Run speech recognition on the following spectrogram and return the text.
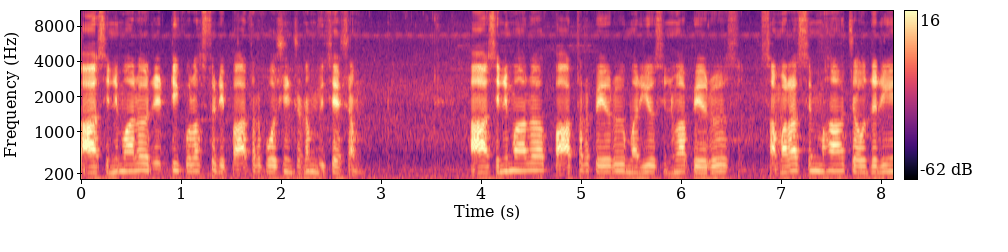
ఆ సినిమాలో రెడ్డి కులస్తుడి పాత్ర పోషించడం విశేషం. ఆ సినిమాలో పాత్ర పేరు మరియు సినిమా పేరు సమరసింహ చౌదరి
